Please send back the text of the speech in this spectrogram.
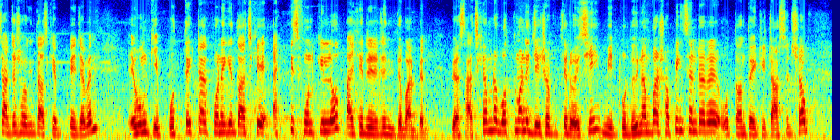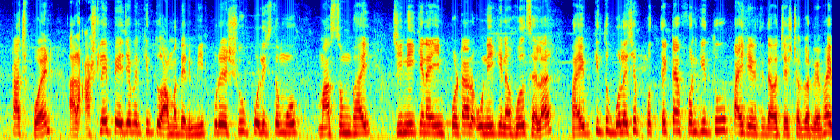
চার্জার সহ কিন্তু আজকে পেয়ে যাবেন। এবং কি, প্রত্যেকটা ফোনে কিন্তু আজকে এক পিস ফোন কিনলেও পাইকারি রেটে নিতে পারবেন। বিকজ আজকে আমরা বর্তমানে যে শপটিতে রয়েছি, মিরপুর দুই নম্বর শপিং সেন্টারের অত্যন্ত একটি টাচের শপ টাচ পয়েন্ট আর আসলে পেয়ে যাবেন কিন্তু আমাদের মিরপুরের সুপরিচিত মুখ মাসুম ভাই যিনি কিনা ইম্পোর্টার উনি কিনা হোলসেলার ভাই কিন্তু বলেছে প্রত্যেকটা ফোন কিন্তু পাইকারিতে দেওয়ার চেষ্টা করবে। ভাই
